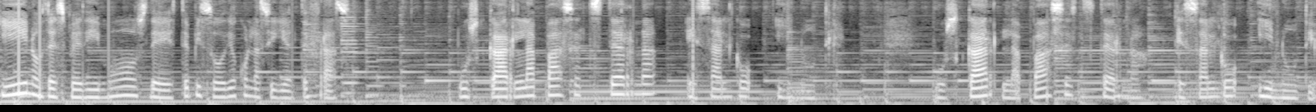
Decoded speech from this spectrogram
Y nos despedimos de este episodio con la siguiente frase. Buscar la paz externa es algo inútil. Buscar la paz externa es algo inútil.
